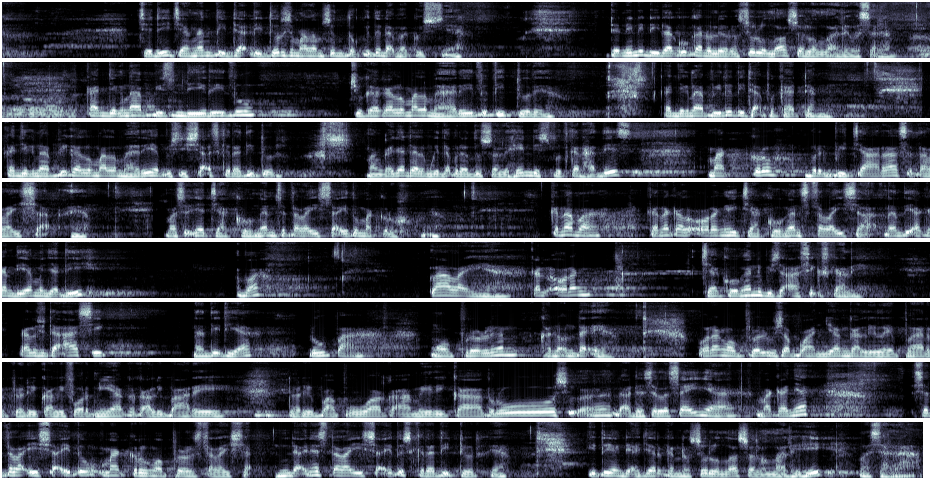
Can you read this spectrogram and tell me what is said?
Jadi jangan tidak tidur semalam suntuk itu tidak bagusnya. Dan ini dilakukan oleh Rasulullah Shallallahu Alaihi Wasallam. Kanjeng Nabi sendiri itu juga kalau malam hari itu tidur ya. Kanjeng Nabi itu tidak begadang. Kanjeng Nabi kalau malam hari habis isya segera tidur. Makanya dalam kitab Riyadhus Shalihin disebutkan hadis makruh berbicara setelah isya. Ya. Maksudnya jagongan setelah isya itu makruh. Ya. Kenapa? Karena kalau orang ini jagongan setelah isya nanti akan dia menjadi apa? Lalai ya. Kan orang jagongan ini bisa asik sekali. Kalau sudah asik nanti dia lupa ngobrol kan kan entek ya. Orang ngobrol bisa panjang kali lebar dari California ke Kalipare, dari Papua ke Amerika terus tidak eh, ada selesainya. Makanya setelah Isya itu makruh ngobrol setelah Isya. Hendaknya setelah Isya itu segera tidur ya. Itu yang diajarkan Rasulullah Wasallam.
